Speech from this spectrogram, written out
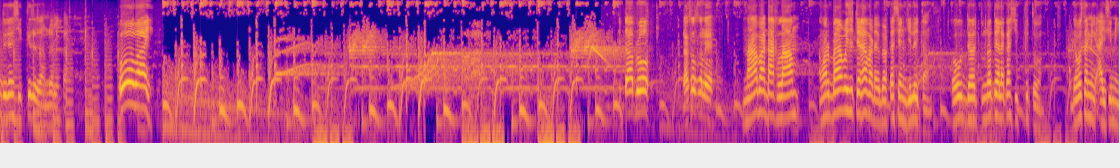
দুজন শিক্ষিত আমরা লেখা। ও ভাই! ব্রো ডাকছস কেনে? না বা ডাকলাম। আমার বাবা কইছে টাকা পাঠাইব একটা সেঞ্জি লইতাম। ও তোমরা তো এলাকা শিক্ষিত ব্যবস্থা নি আইসি নি।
